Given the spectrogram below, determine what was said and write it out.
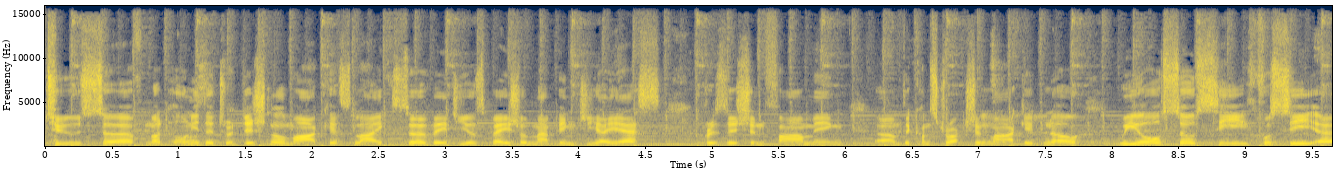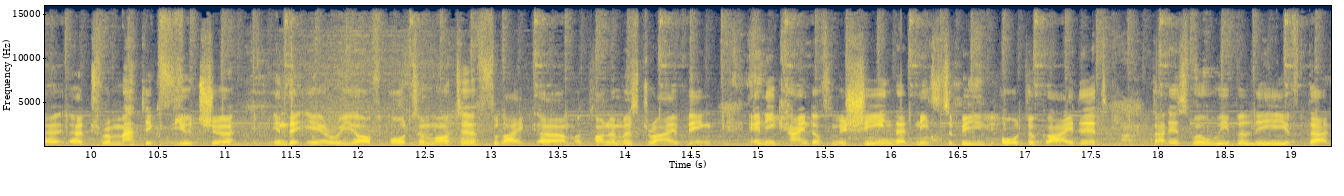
to serve not only the traditional markets like survey, geospatial mapping, GIS, precision farming, um, the construction market. No, we also see foresee a, a dramatic future in the area of automotive, like um, autonomous driving, any kind of machine that needs to be auto-guided. That is where we believe that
